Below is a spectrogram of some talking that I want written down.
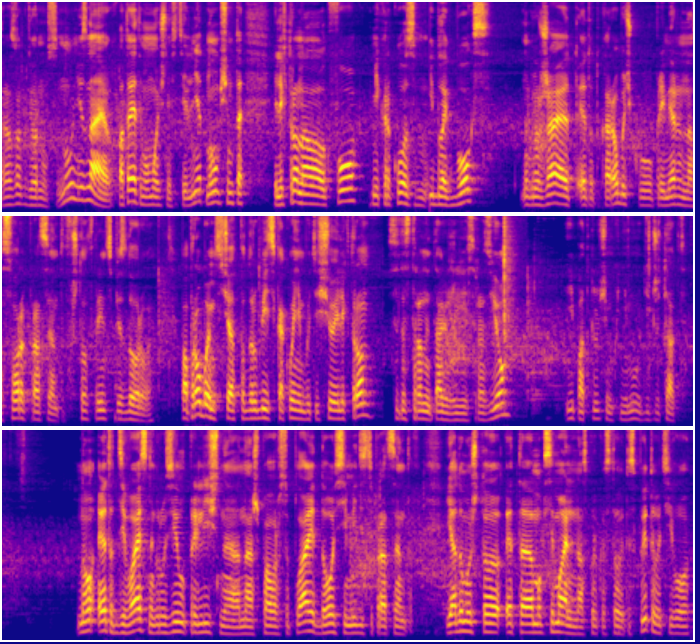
Разок дернулся. Ну, не знаю, хватает ему мощности или нет. Но, в общем-то, электрон аналог FO, микрокосм и Blackbox нагружают эту коробочку примерно на 40%, что, в принципе, здорово. Попробуем сейчас подрубить какой-нибудь еще электрон. С этой стороны также есть разъем. И подключим к нему Digitact. Но этот девайс нагрузил прилично наш Power Supply до 70%. Я думаю, что это максимально, насколько стоит испытывать его.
